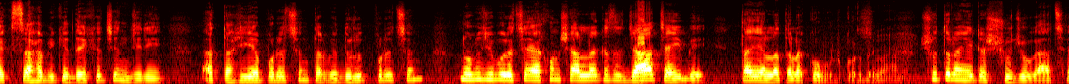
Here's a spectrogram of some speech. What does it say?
এক সাহাবিকে দেখেছেন যিনি তাহিয়া পড়েছেন তারপরে দরুদ পড়েছেন। নবীজি বলেছেন এখন সে আল্লাহর কাছে যা চাইবে তাই আল্লাহ তালা কবুল করবে সুতরাং এটা সুযোগ আছে।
